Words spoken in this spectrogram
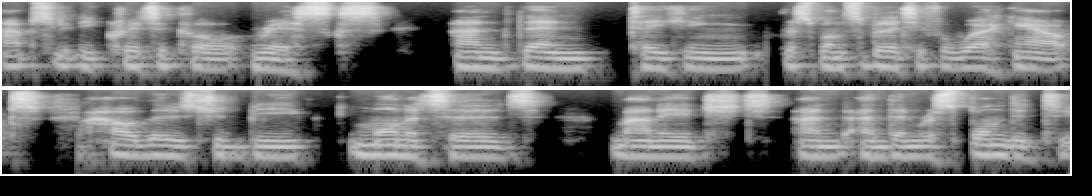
absolutely critical risks and then taking responsibility for working out how those should be monitored managed and and then responded to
